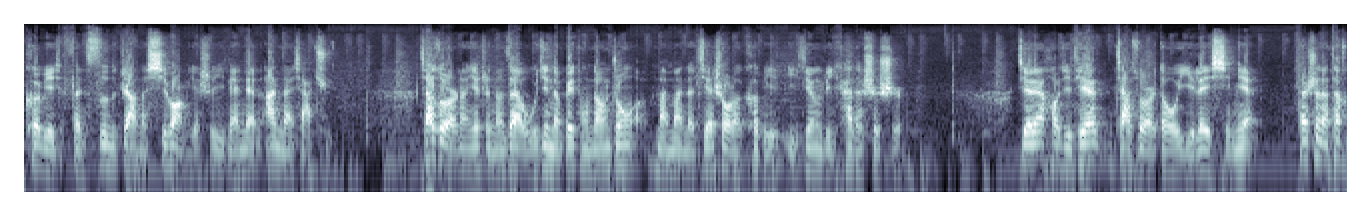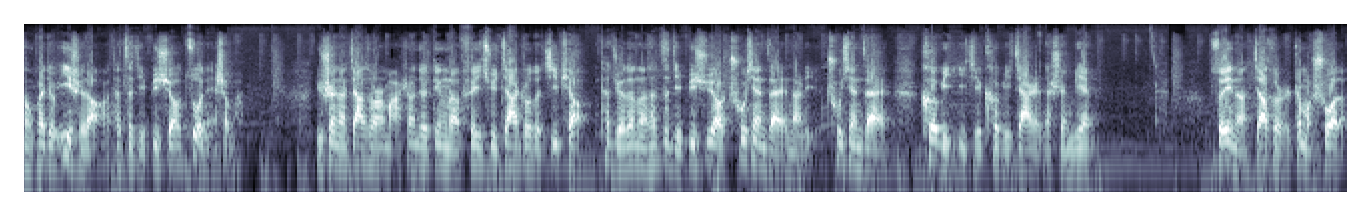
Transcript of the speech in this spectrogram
科比粉丝的这样的希望也是一点点的黯淡下去。加索尔呢，也只能在无尽的悲痛当中，慢慢的接受了科比已经离开的事实。接连好几天，加索尔都以泪洗面，但是呢，他很快就意识到啊，他自己必须要做点什么。于是呢，加索尔马上就订了飞去加州的机票。他觉得呢，他自己必须要出现在那里，出现在科比以及科比家人的身边。所以呢，加索尔是这么说的：“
